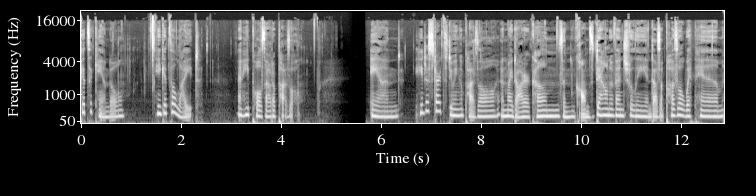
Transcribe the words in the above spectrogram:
gets a candle, he gets a light, and he pulls out a puzzle. And he just starts doing a puzzle, and my daughter comes and calms down eventually and does a puzzle with him.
